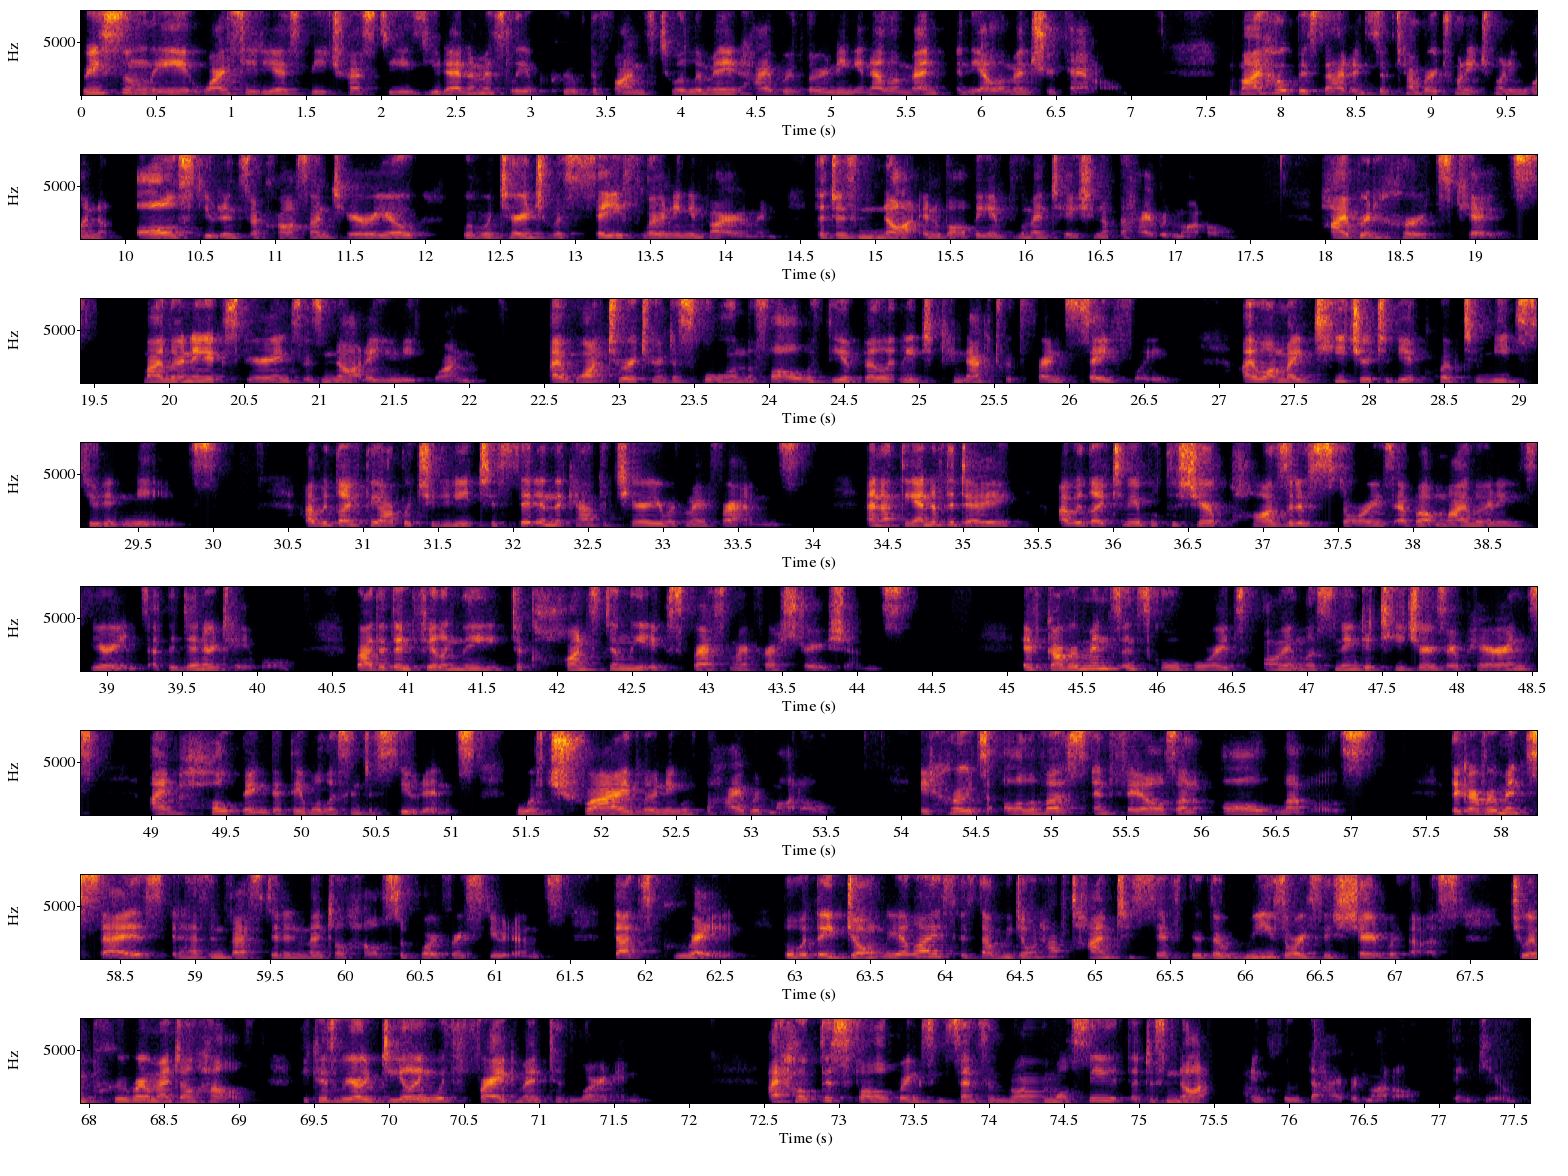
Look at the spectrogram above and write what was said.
Recently, YCDSB trustees unanimously approved the funds to eliminate hybrid learning in, element, in the elementary panel. My hope is that in September 2021, all students across Ontario will return to a safe learning environment that does not involve the implementation of the hybrid model. Hybrid hurts kids. My learning experience is not a unique one. I want to return to school in the fall with the ability to connect with friends safely. I want my teacher to be equipped to meet student needs. I would like the opportunity to sit in the cafeteria with my friends. And at the end of the day, I would like to be able to share positive stories about my learning experience at the dinner table, rather than feeling the need to constantly express my frustrations. If governments and school boards aren't listening to teachers or parents, I'm hoping that they will listen to students who have tried learning with the hybrid model. It hurts all of us and fails on all levels. The government says it has invested in mental health support for students. That's great, but what they don't realize is that we don't have time to sift through the resources shared with us to improve our mental health because we are dealing with fragmented learning. I hope this fall brings some sense of normalcy that does not include the hybrid model. Thank you.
